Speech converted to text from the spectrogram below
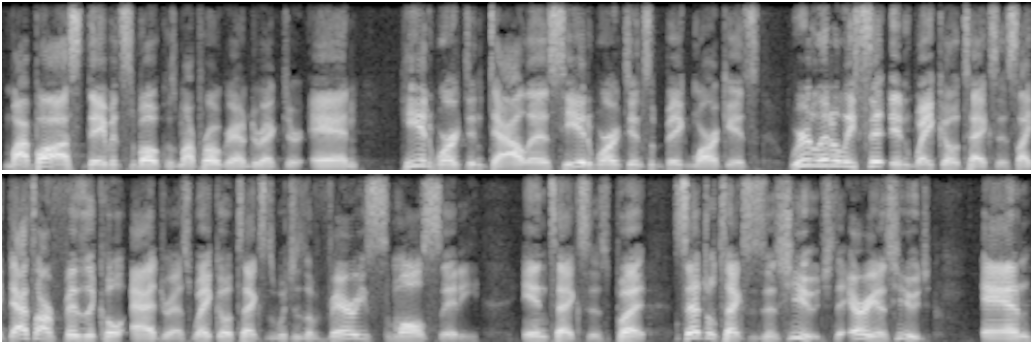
my boss David Smoke was my program director, and he had worked in Dallas. He had worked in some big markets. We're literally sitting in Waco, Texas. Like that's our physical address, Waco, Texas, which is a very small city in Texas. But Central Texas is huge. The area is huge. And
